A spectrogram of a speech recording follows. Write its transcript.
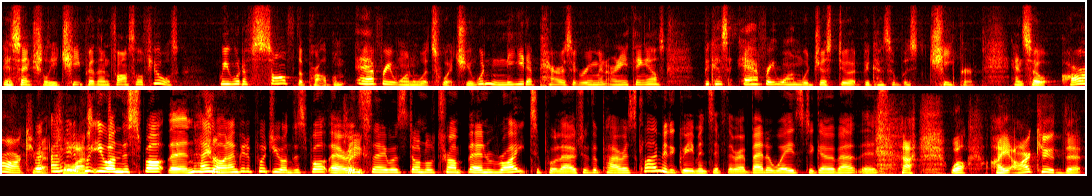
essentially cheaper than fossil fuels, we would have solved the problem. Everyone would switch. You wouldn't need a Paris Agreement or anything else because everyone would just do it because it was cheaper. And so our argument. I'm going to put you on the spot then. Hang sure. on, I'm going to put you on the spot there Please. and say, was Donald Trump then right to pull out of the Paris climate agreements if there are better ways to go about this? well, I argued that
